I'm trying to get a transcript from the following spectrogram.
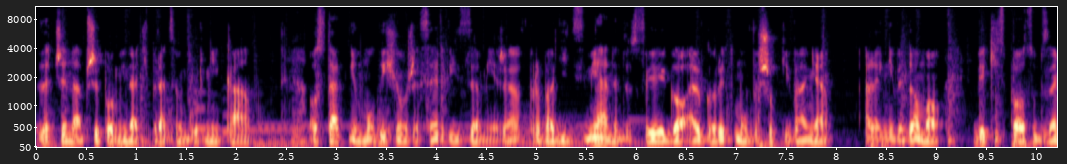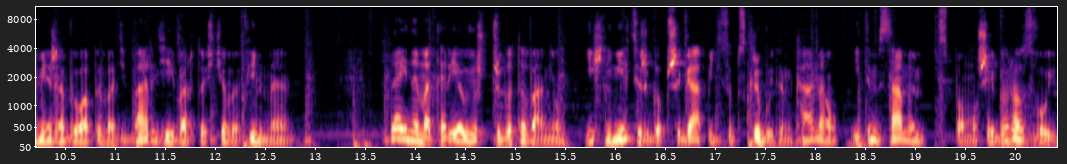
zaczyna przypominać pracę górnika. Ostatnio mówi się, że serwis zamierza wprowadzić zmiany do swojego algorytmu wyszukiwania, ale nie wiadomo w jaki sposób zamierza wyłapywać bardziej wartościowe filmy. Kolejny materiał już w przygotowaniu. Jeśli nie chcesz go przegapić, subskrybuj ten kanał i tym samym wspomóż jego rozwój.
